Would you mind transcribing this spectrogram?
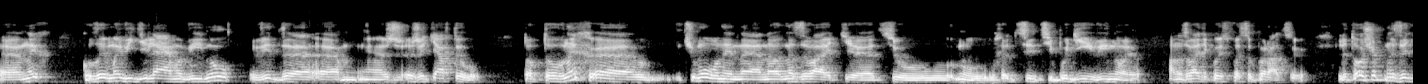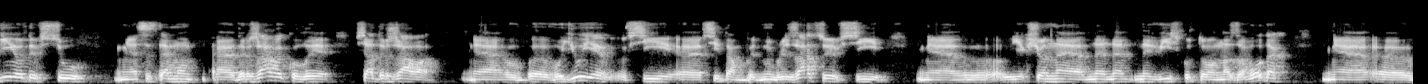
е, них, коли ми відділяємо війну від е, е, життя в тилу. Тобто, в них е, чому вони не на- називають е, цю ну ці, ці події війною, а називають якоюсь спецоперацією для того, щоб не задіяти всю систему е, держави, коли вся держава воює, всі, е, всі там під мобілізацію, всі, е, якщо не, не, не, не в війську, то на заводах. е, е,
